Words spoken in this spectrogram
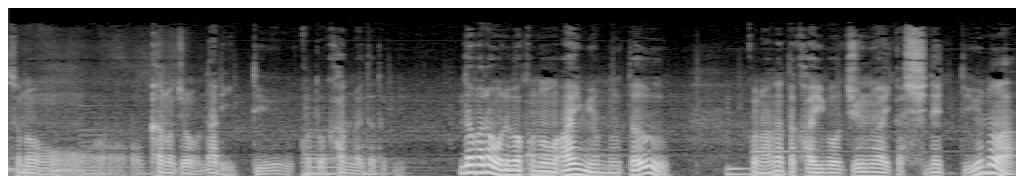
その、彼女なりっていうことを考えたときに。だから俺はこのあいみょんの歌う、このあなた解剖純愛か死ねっていうのは、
